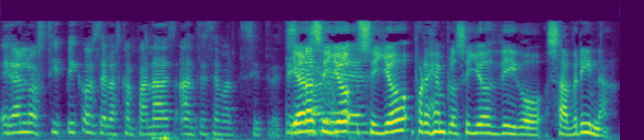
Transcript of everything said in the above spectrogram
Eran los típicos de las campanadas antes de martes y 13. y ahora si yo si yo por ejemplo si yo os digo Sabrina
